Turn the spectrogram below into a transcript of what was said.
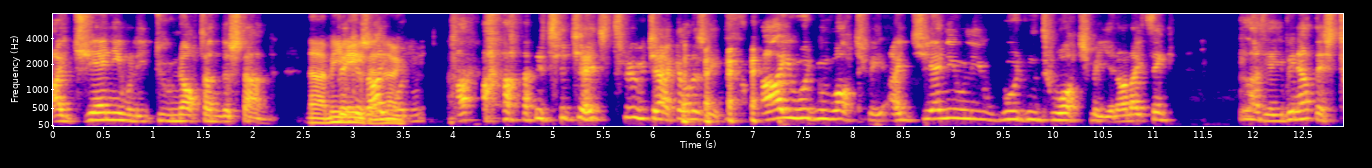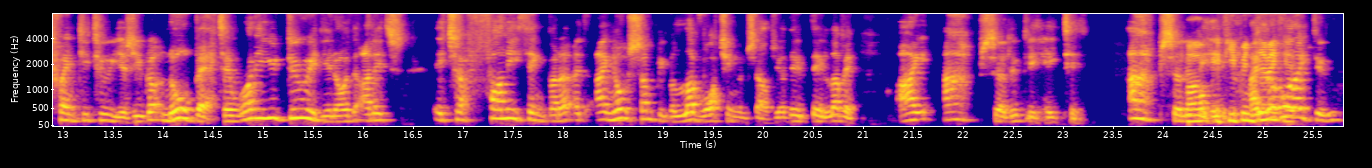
I genuinely do not understand. No, me because neither, I no. wouldn't. I, I, it's true, Jack. Honestly, I wouldn't watch me. I genuinely wouldn't watch me. You know, and I think, bloody, you've been at this 22 years. You've got no better. What are you doing? You know, and it's it's a funny thing, but I, I know some people love watching themselves. You know, they they love it. I absolutely hate it. Absolutely. Well, hate if you've been doing I love it, what I do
